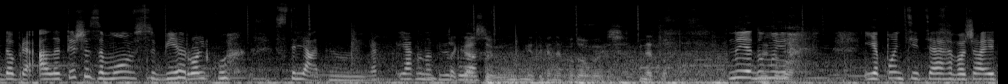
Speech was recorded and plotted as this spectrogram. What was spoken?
Добре, але ти ще замовив собі рольку з телятиною. Як, як вона тобі була? Таке собі, мені таке не подобається. Не то. Ну я думаю, японці це вважають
